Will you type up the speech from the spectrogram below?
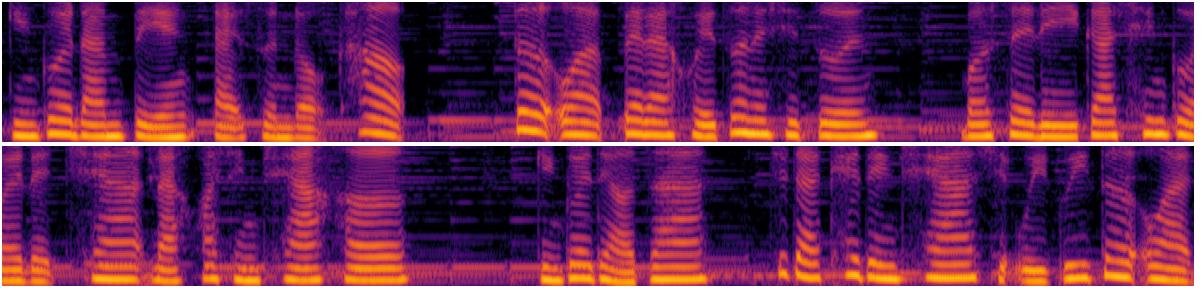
经过南平大顺路口，倒弯要来回转的时阵，无设立甲请过的列车来发生车祸。经过调查，这台客丁车是违规倒弯，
